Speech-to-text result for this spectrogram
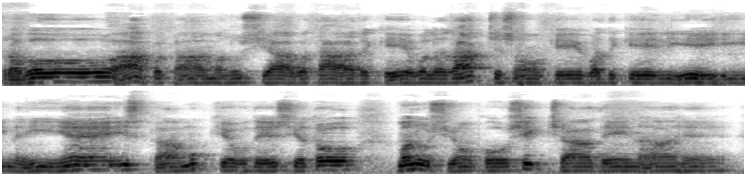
प्रभो आपका मनुष्यावतार केवल राक्षसों के वध के लिए ही नहीं है। इसका मुख्य उद्देश्य तो मनुष्यों को शिक्षा देना है।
